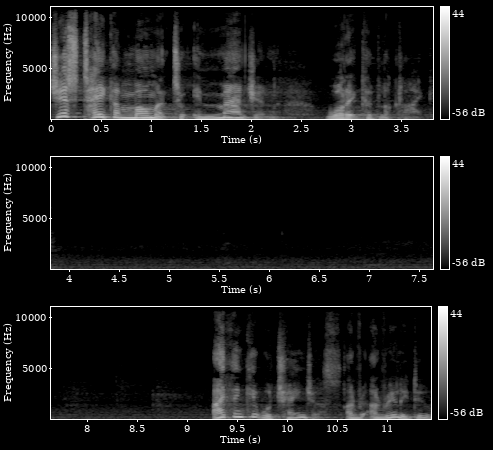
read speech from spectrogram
Just take a moment to imagine what it could look like. I think it will change us. I, I really do.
